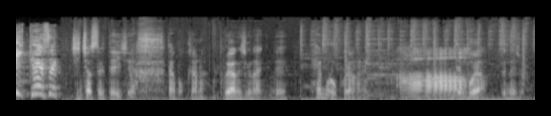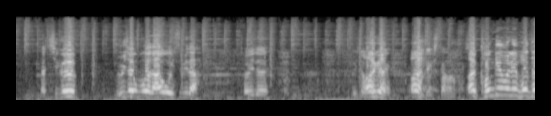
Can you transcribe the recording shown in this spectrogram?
이 개새끼! 지쳤을 때 이제 하, 딱 먹잖아? 보양식은 아닌데 햄으로 보양하는 느낌. 아... 햄 보양. 끝내줘. 자 지금 의정부가 나오고 있습니다. 저희는 의정부의 아, 아, 부대식당으로 아 가시죠 건기물 리포터!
